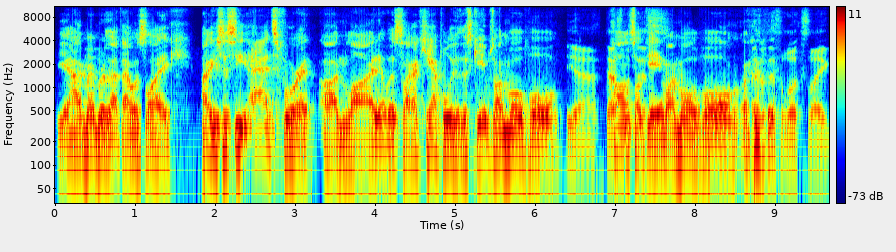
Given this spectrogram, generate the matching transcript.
Yeah, I remember that. That was like I used to see ads for it online. It was like I can't believe this game's on mobile. Yeah, that's what Console this- game on mobile. That's what this looks like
